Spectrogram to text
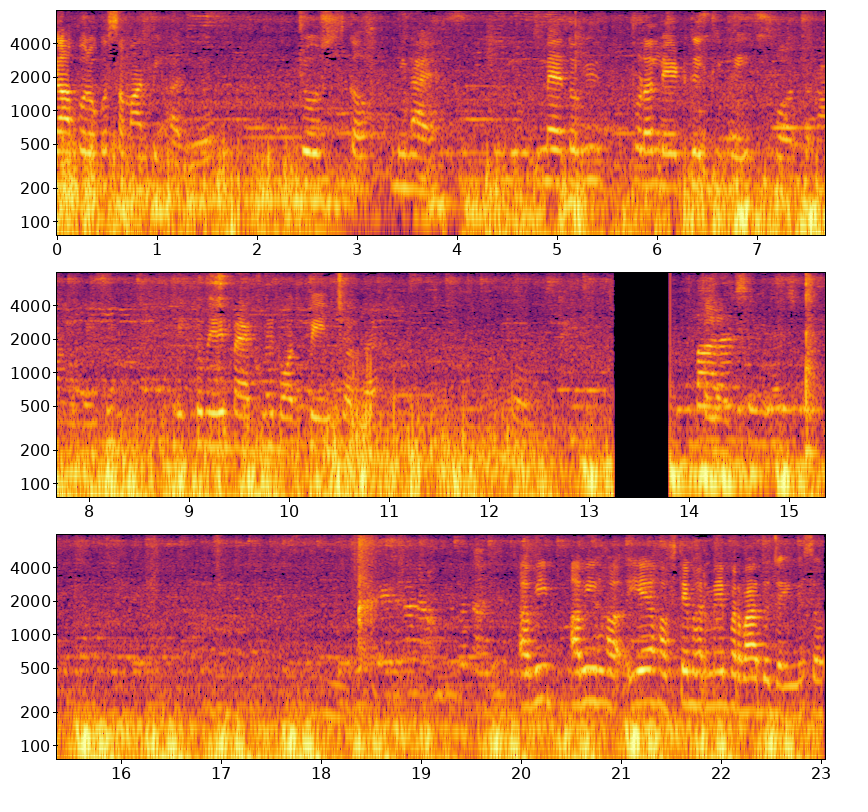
यहाँ पर को सामान दिखा रही है जो उसका मिला है। मैं तो भी थोड़ा लेट गई थी भाई बहुत थकान हो गई थी। एक तो मेरे बैक में बहुत पेन चल रहा है। अभी अभी ह- ये हफ़्ते भर में बर्बाद हो जाएँगे सब।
